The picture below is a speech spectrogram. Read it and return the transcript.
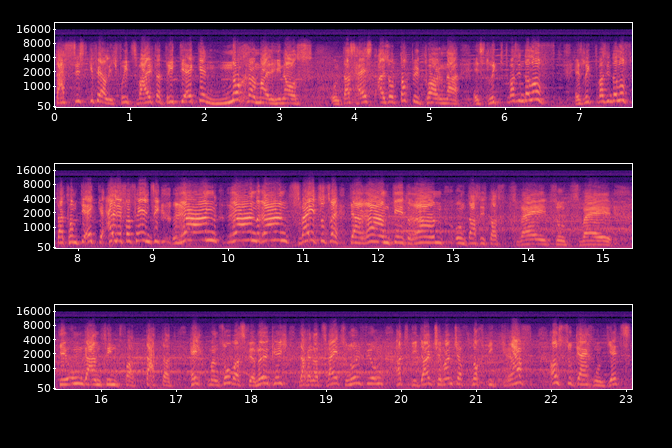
Das ist gefährlich. Fritz Walter tritt die Ecke noch einmal hinaus. Und das heißt also Doppelcorner. Es liegt was in der Luft. Es liegt was in der Luft. Da kommt die Ecke. Alle verfehlen sie. Ran, ran, ran. 2 zu 2. Der Ran geht ran. Und das ist das 2 zu 2. Die Ungarn sind verdattert. Hält man sowas für möglich? Nach einer 2 zu 0 Führung hat die deutsche Mannschaft noch die Kraft auszugleichen. Und jetzt,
